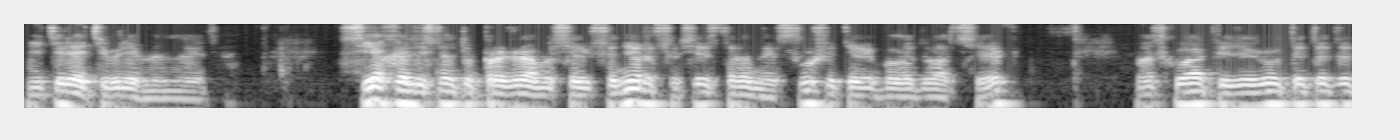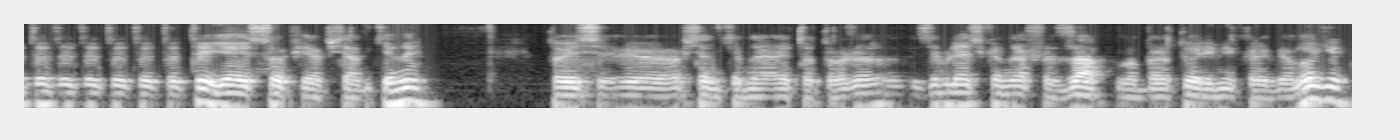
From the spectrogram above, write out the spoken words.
Не теряйте время на это. Съехались на эту программу селекционеры со всей стороны. Слушателей было 20 человек. Москва, Петербург, т -т -т -т -т -т -т -т -т. я и Софья Овсянкины. То есть э, Овсянкина это тоже землячка наша, зав. лаборатории микробиологии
